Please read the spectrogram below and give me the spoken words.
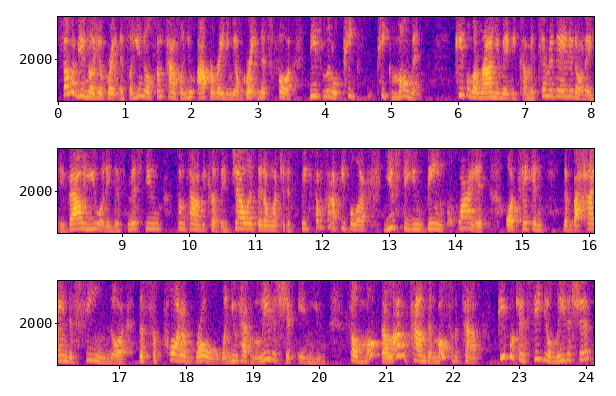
some of you know your greatness. So you know sometimes when you operate in your greatness for these little peaks, peak moments, people around you may become intimidated or they devalue you or they dismiss you sometimes because they're jealous they don't want you to speak. Sometimes people are used to you being quiet or taking the behind the scenes or the supportive role when you have leadership in you. So most a lot of times and most of the times people can see your leadership.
